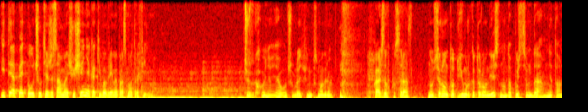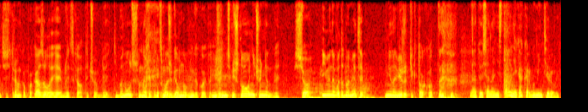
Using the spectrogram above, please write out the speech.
и ты опять получил те же самые ощущения, как и во время просмотра фильма. Что за хуйня? Я лучше, блядь, фильм посмотрю. У каждого вкус разный. Но все равно тот юмор, который он есть, ну, допустим, да, мне там сестренка показывала, я ей, блядь, сказал, ты что, блядь, ебанулся, что нахер ты смотришь говно, блин, какое-то. Ничего не смешного, ничего нет, блядь. Все. Именно в этот момент я ненавижу ТикТок, вот. А, то есть она не стала никак аргументировать?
